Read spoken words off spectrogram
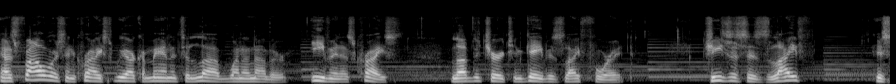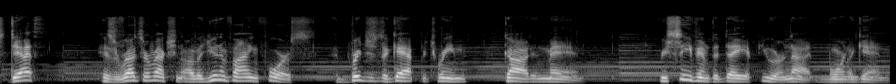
As followers in Christ, we are commanded to love one another, even as Christ loved the church and gave his life for it. Jesus' life, his death, his resurrection are the unifying force that bridges the gap between God and man. Receive him today if you are not born again.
